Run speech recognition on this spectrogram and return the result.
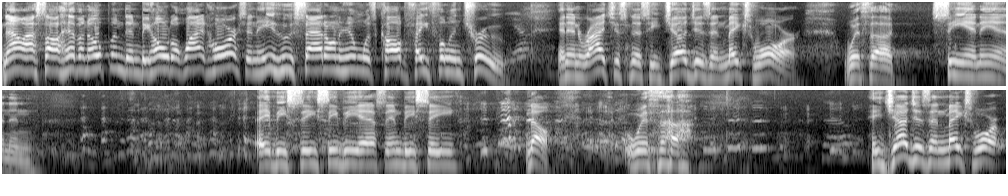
Now I saw heaven opened, and behold, a white horse, and he who sat on him was called faithful and true. And in righteousness he judges and makes war with uh, CNN and ABC, CBS, NBC. No, with. Uh, he judges and makes war.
